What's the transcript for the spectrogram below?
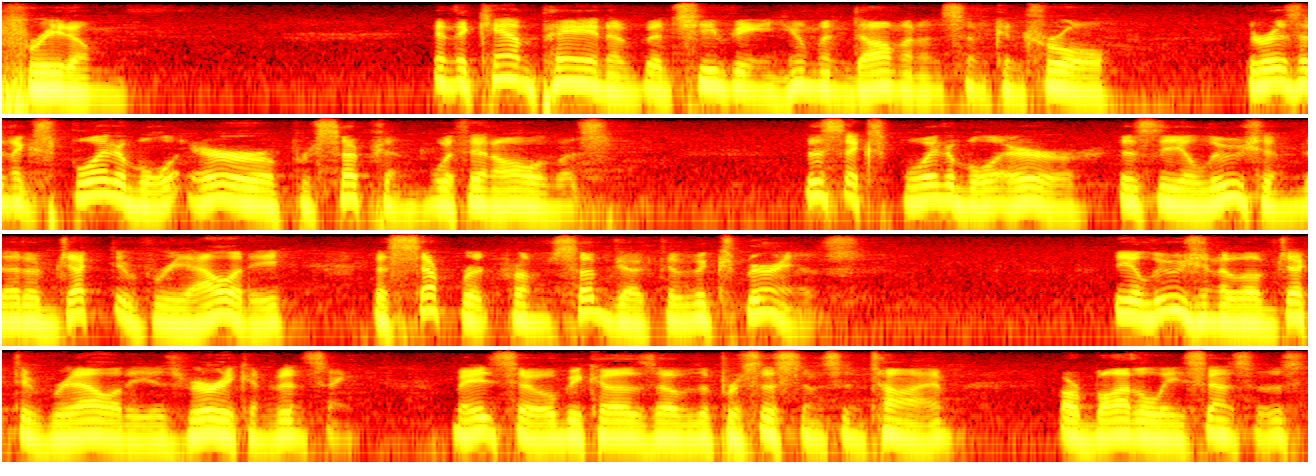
Freedom. In the campaign of achieving human dominance and control, there is an exploitable error of perception within all of us. This exploitable error is the illusion that objective reality is separate from subjective experience. The illusion of objective reality is very convincing, made so because of the persistence in time, our bodily senses,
